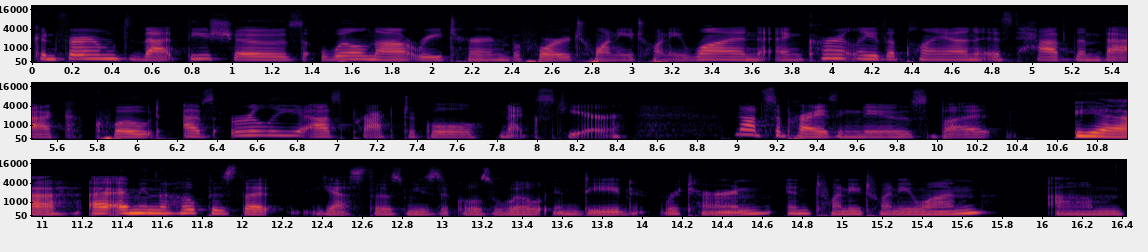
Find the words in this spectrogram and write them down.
confirmed that these shows will not return before 2021, and currently the plan is to have them back, quote, as early as practical next year. Not surprising news, but. Yeah, I, I mean, the hope is that, yes, those musicals will indeed return in 2021. Um,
